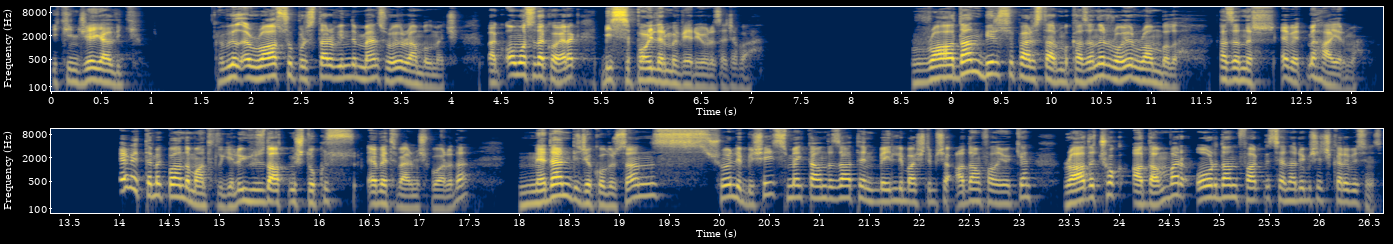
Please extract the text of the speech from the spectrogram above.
İkinciye geldik. Will a Raw Superstar win the Men's Royal Rumble match? Bak o masada koyarak bir spoiler mı veriyoruz acaba? Raw'dan bir süperstar mı kazanır Royal Rumble'ı? Kazanır. Evet mi hayır mı? Evet demek bana da mantıklı geliyor. %69 evet vermiş bu arada. Neden diyecek olursanız şöyle bir şey. SmackDown'da zaten belli başlı bir şey adam falan yokken Raw'da çok adam var. Oradan farklı senaryo bir şey çıkarabilirsiniz.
